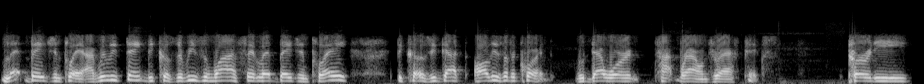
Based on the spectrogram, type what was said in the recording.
Let Bagent play. I really think because the reason why I say let Bagent play because you got all these other court that weren't top round draft picks. Purdy,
